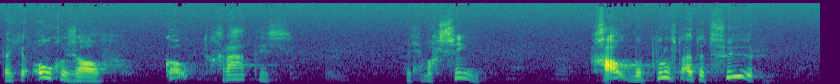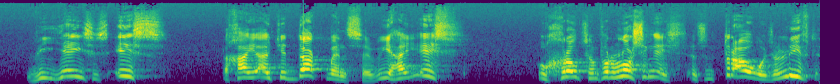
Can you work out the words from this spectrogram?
Dat je ogenzalf koopt, gratis. Dat je mag zien. Goud beproefd uit het vuur. Wie Jezus is. Dan ga je uit je dak, mensen, wie Hij is. Hoe groot zijn verlossing is. En zijn trouw en zijn liefde.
